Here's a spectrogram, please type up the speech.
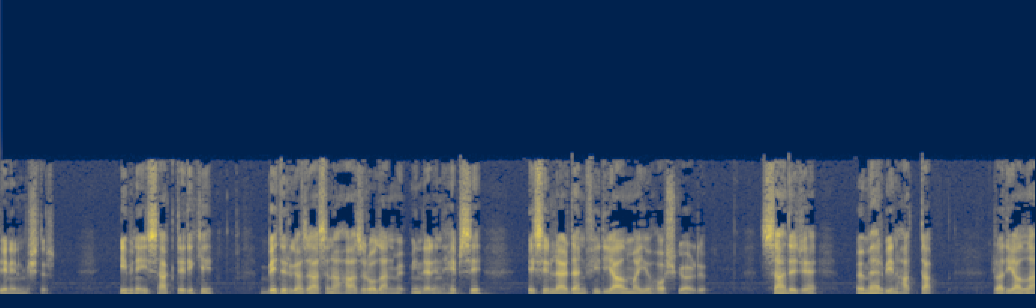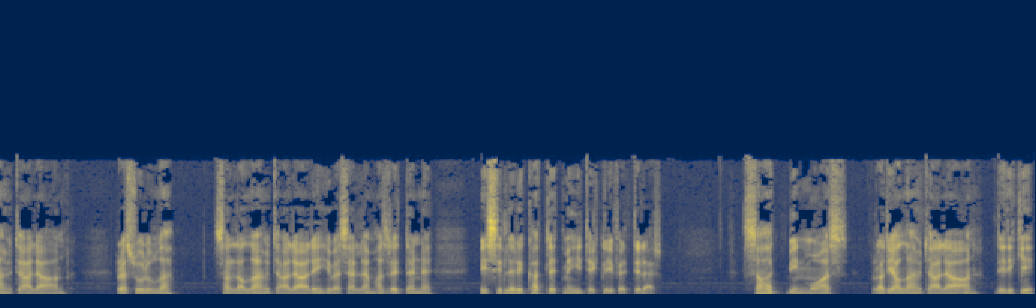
denilmiştir. İbni İshak dedi ki, Bedir gazasına hazır olan müminlerin hepsi esirlerden fidye almayı hoş gördü. Sadece Ömer bin Hattab radıyallahu teala an Resulullah sallallahu teala aleyhi ve sellem hazretlerine esirleri katletmeyi teklif ettiler. Sa'd bin Muaz radıyallahu teala an dedi ki:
